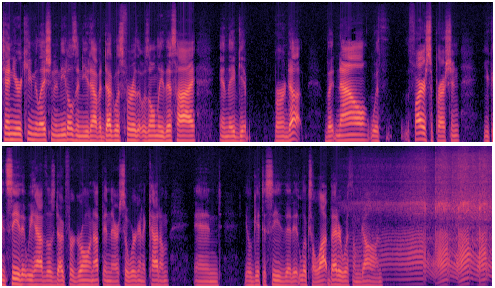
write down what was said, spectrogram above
10 year accumulation of needles and you'd have a Douglas fir that was only this high and they'd get burned up. But now with the fire suppression, you can see that we have those Doug fir growing up in there so we're going to cut them and you'll get to see that it looks a lot better with them gone. Ah, ah, ah.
